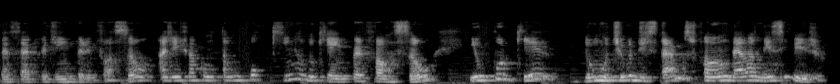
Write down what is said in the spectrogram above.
nessa época de hiperinflação, a gente vai contar um pouquinho do que é hiperinflação e o porquê do motivo de estarmos falando dela nesse vídeo.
